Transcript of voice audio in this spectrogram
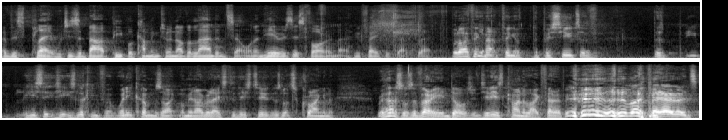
of this play, which is about people coming to another land and so on. And here is this foreigner who faces that threat. But I think Yeah. that thing of the pursuit of the he's he's looking for when he comes out. I mean, I related to this too. There's lots of crying and rehearsals are very indulgent. It is kind of like therapy. My parents,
